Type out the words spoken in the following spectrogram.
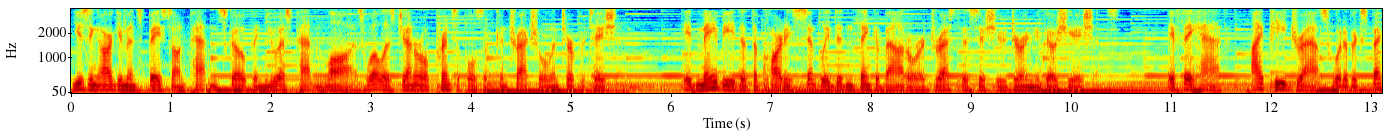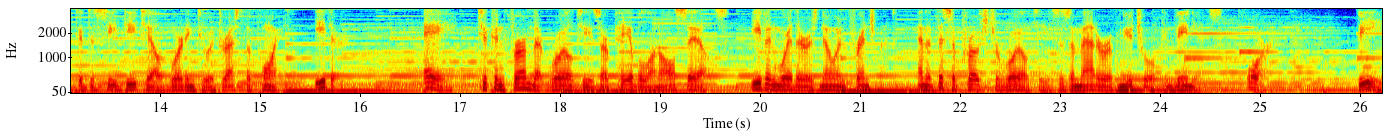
using arguments based on patent scope and U.S. patent law as well as general principles of contractual interpretation. It may be that the parties simply didn't think about or address this issue during negotiations. If they had, IP Draughts would have expected to see detailed wording to address the point, either A. To confirm that royalties are payable on all sales, even where there is no infringement, and that this approach to royalties is a matter of mutual convenience, or B.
